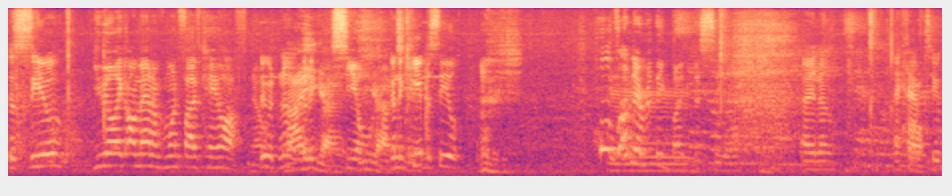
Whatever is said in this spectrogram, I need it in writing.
the seal? You be like, oh man, I'm one 5k off. No. Dude, no. Nah, I'm you gonna, got it. seal. You I'm got gonna it. keep the seal. Hold on to everything but the seal. I know. I have oh. to.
